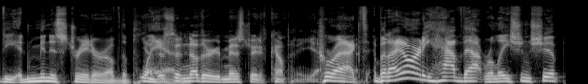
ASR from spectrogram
the administrator of the plan. There's another administrative company. Yeah. Correct. But I already have that relationship.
